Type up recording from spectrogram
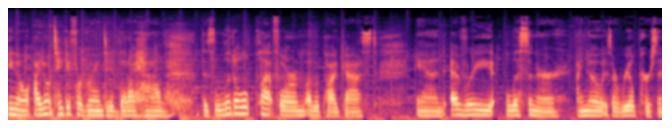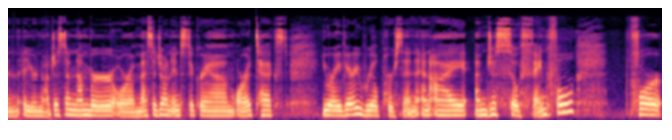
You know, I don't take it for granted that I have this little platform of a podcast, and every listener I know is a real person. You're not just a number or a message on Instagram or a text. You are a very real person. And I am just so thankful for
